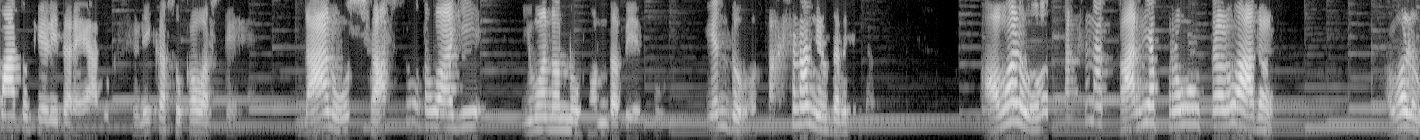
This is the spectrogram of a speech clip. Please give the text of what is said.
ಮಾತು ಕೇಳಿದರೆ ಅದು ಕ್ಷಣಿಕ ಸುಖವಷ್ಟೇ. ನಾನು ಶಾಶ್ವತವಾಗಿ ಇವನನ್ನು ಹೊಂದಬೇಕು ಎಂದು ತಕ್ಷಣ ನಿರ್ಧರಿಸಿದಳು ಅವಳು ತಕ್ಷಣ ಕಾರ್ಯಪ್ರವೃತ್ತಳು ಆದಳು. ಅವಳು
